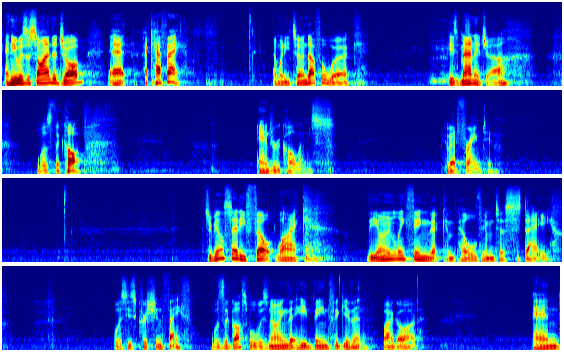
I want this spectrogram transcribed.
and he was assigned a job at a cafe. And when he turned up for work, his manager was the cop, Andrew Collins, who had framed him. Jameel said he felt like the only thing that compelled him to stay was his Christian faith, was the gospel, was knowing that he'd been forgiven by God. And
